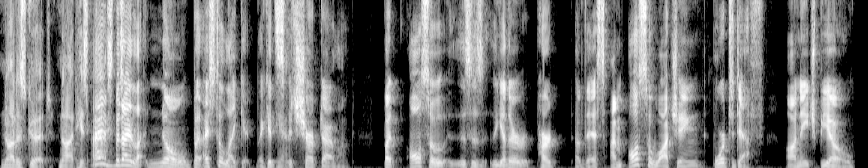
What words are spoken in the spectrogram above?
Not as good. Not his I, best. but i like no but i still like it like it's Yeah. it's sharp dialogue but also this is the other part of this i'm also watching bored to death on hbo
